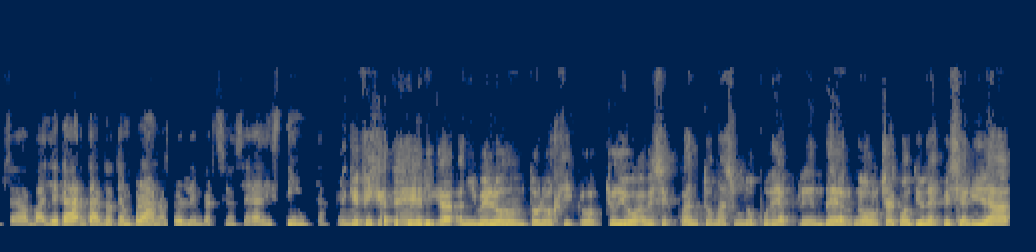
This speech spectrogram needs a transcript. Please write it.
O sea, va a llegar tarde o temprano, pero la inversión será distinta. Es que fíjate, Erika, a nivel odontológico, yo digo a veces cuánto más uno puede aprender, ¿no? Ya cuando tiene una especialidad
